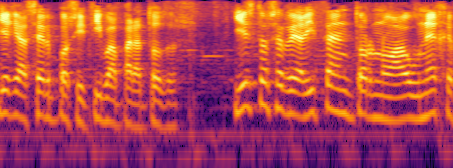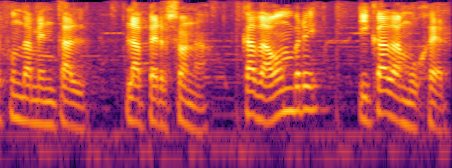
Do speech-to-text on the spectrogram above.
llegue a ser positiva para todos. Y esto se realiza en torno a un eje fundamental, la persona, cada hombre y cada mujer.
